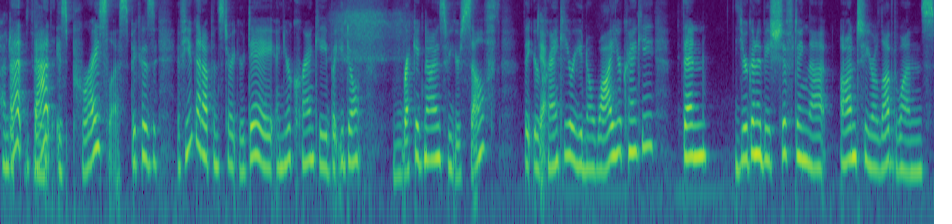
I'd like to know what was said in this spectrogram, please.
100%. that that is priceless because if you get up and start your day and you're cranky but you don't recognize for yourself that you're yeah. cranky or you know why you're cranky, then you're going to be shifting that onto your loved ones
